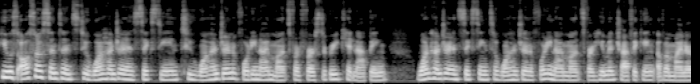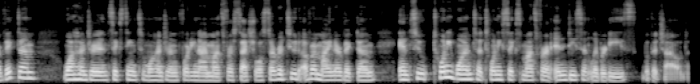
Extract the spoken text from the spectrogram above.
He was also sentenced to 116 to 149 months for first degree kidnapping, 116 to 149 months for human trafficking of a minor victim, 116 to 149 months for sexual servitude of a minor victim, and to 21 to 26 months for indecent liberties with a child.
